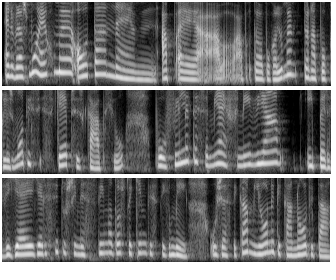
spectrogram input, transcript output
Εμβρασμό έχουμε όταν ε, το αποκαλούμε τον αποκλεισμό της σκέψης κάποιου που οφείλεται σε μια ευνίδια υπερδιέγερση του συναισθήματος του εκείνη τη στιγμή. Ουσιαστικά μειώνει την ικανότητα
